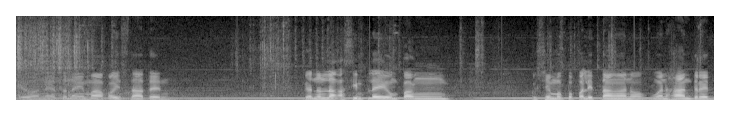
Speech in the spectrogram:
Ayun, ito na yung mga coins natin. Ganun lang kasimple yung pang gusto nyo magpapalit ng ano, 100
